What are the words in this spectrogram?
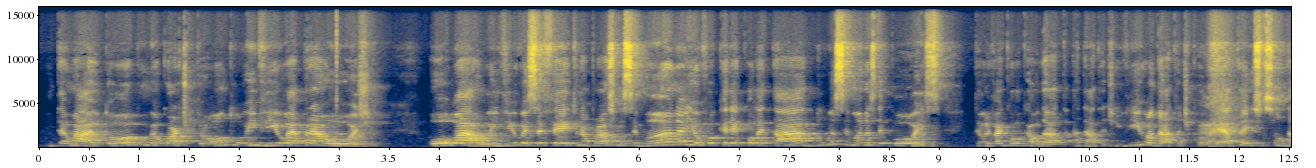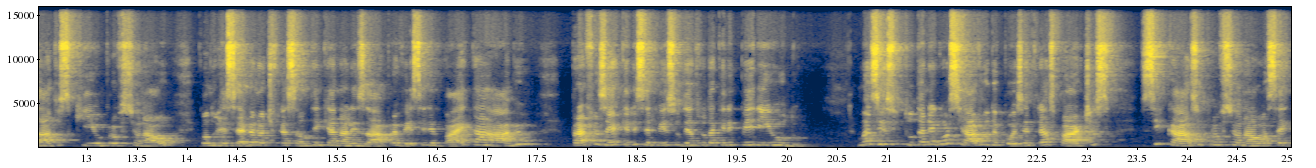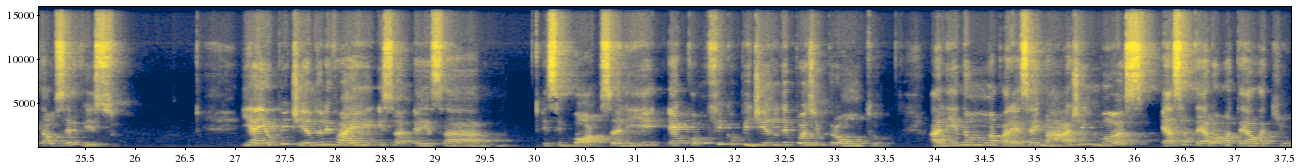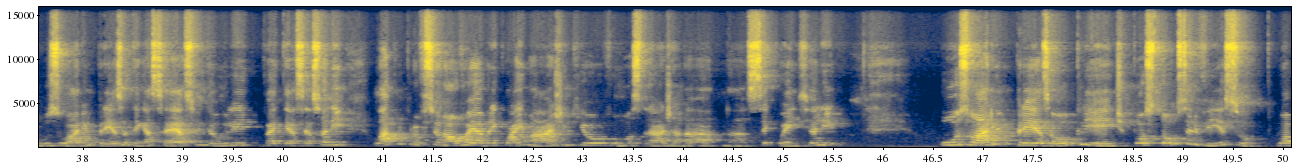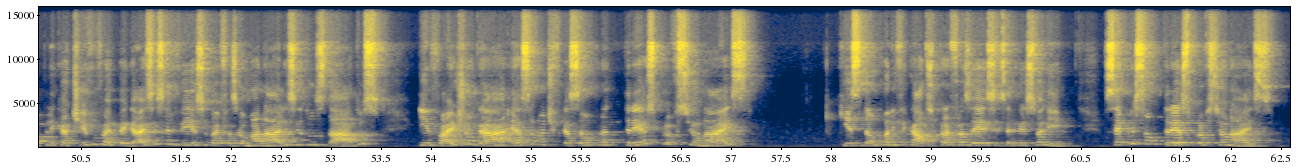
Então, ah, eu estou com o meu corte pronto, o envio é para hoje. Ou, ah, o envio vai ser feito na próxima semana e eu vou querer coletar duas semanas depois. Então, ele vai colocar a data de envio, a data de coleta. Isso são dados que o profissional, quando recebe a notificação, tem que analisar para ver se ele vai estar tá hábil para fazer aquele serviço dentro daquele período. Mas isso tudo é negociável depois entre as partes, se caso o profissional aceitar o serviço. E aí o pedido, ele vai, isso, essa, esse box ali é como fica o pedido depois de pronto. Ali não aparece a imagem, mas essa tela é uma tela que o usuário empresa tem acesso, então ele vai ter acesso ali. Lá para o profissional vai abrir com a imagem que eu vou mostrar já na, na sequência ali. O usuário empresa ou cliente postou o serviço, o aplicativo vai pegar esse serviço, vai fazer uma análise dos dados e vai jogar essa notificação para três profissionais que estão qualificados para fazer esse serviço ali. Sempre são três profissionais.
